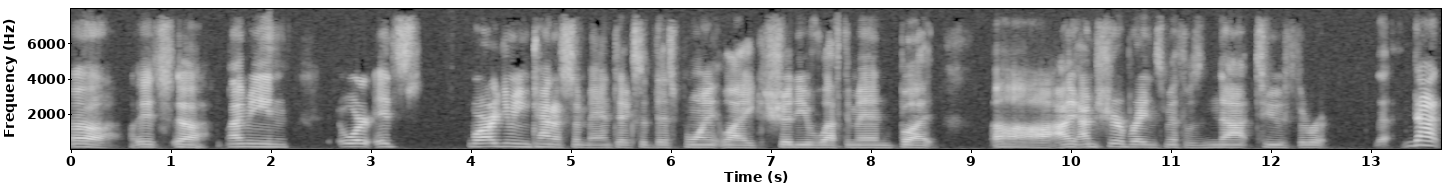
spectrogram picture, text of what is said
Uh, it's uh, I mean, or it's we're arguing kind of semantics at this point. Like, should you have left him in? But uh, I, I'm sure Braden Smith was not too thr- not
